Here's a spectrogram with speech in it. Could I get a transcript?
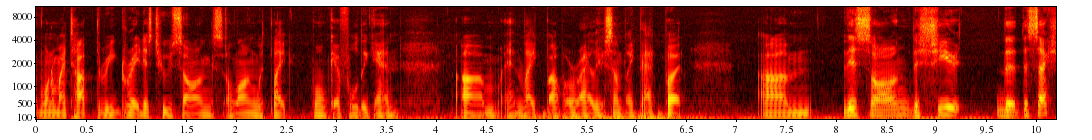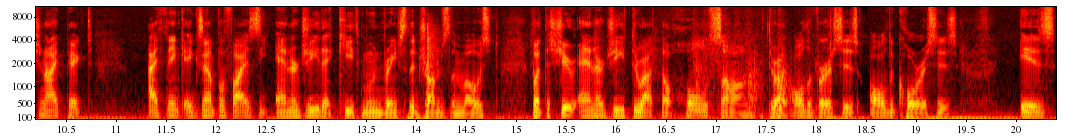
one of my top three greatest Who songs, along with like "Won't Get Fooled Again," um, and like Baba O'Riley or something like that. But um, this song, the sheer, the the section I picked, I think exemplifies the energy that Keith Moon brings to the drums the most. But the sheer energy throughout the whole song, throughout all the verses, all the choruses, is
